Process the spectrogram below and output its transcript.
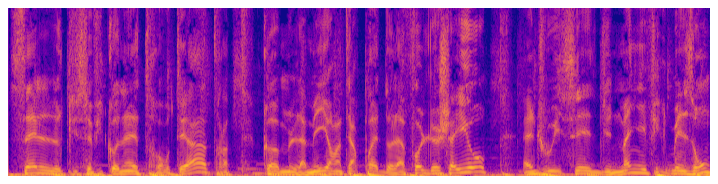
celle qui se fit connaître au théâtre comme la meilleure interprète de la folle de Chaillot. Elle jouissait d'une magnifique maison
